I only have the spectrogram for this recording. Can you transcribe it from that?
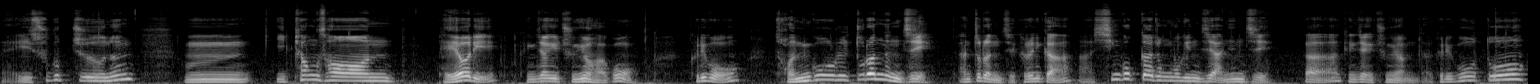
네, 이 수급주는 음, 이평선 배열이 굉장히 중요하고 그리고 전고를 뚫었는지 안 뚫었는지 그러니까 아, 신고가 종목인지 아닌지가 굉장히 중요합니다. 그리고 또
